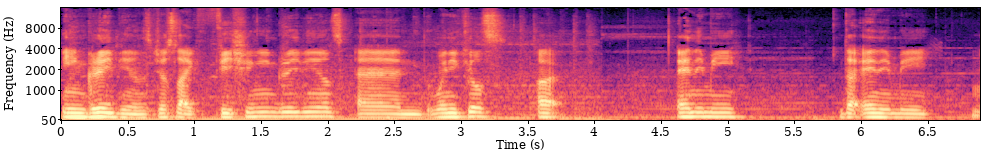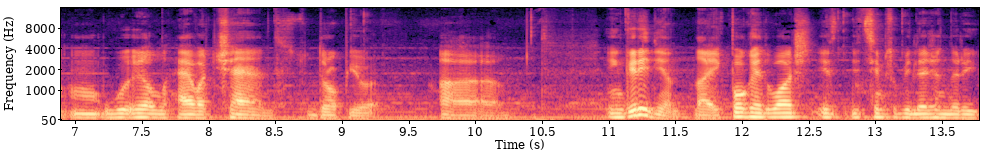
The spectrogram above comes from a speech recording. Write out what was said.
ingredients, just like fishing ingredients, and when you kill a enemy, the enemy will have a chance to drop you uh, ingredient like pocket watch it, seems to be legendary.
